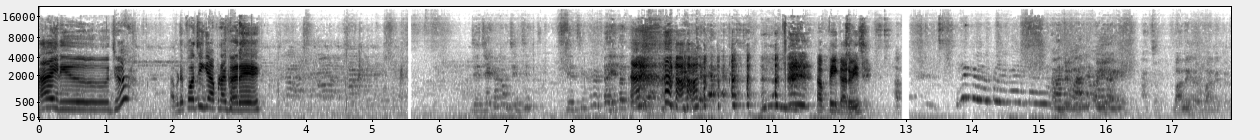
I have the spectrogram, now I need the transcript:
આવી રહ્યું જો આપણે પહોંચી ગયા આપણા ઘરે. અપ્પી કરવી છે. બાને કરો બાને કરો.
